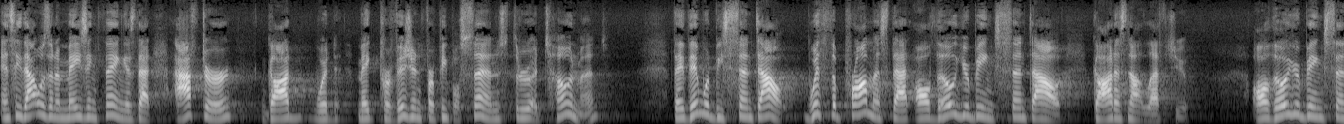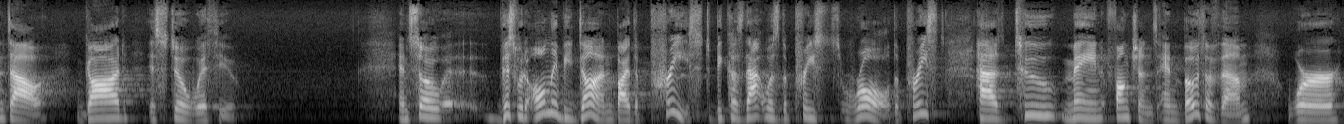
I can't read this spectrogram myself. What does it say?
And see, that was an amazing thing is that after God would make provision for people's sins through atonement, they then would be sent out with the promise that although you're being sent out, God has not left you. Although you're being sent out, God is still with you. And so uh, this would only be done by the priest because that was the priest's role. The priest had two main functions, and both of them were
